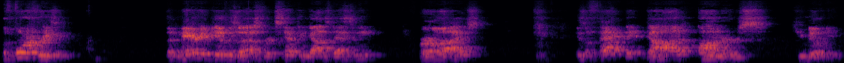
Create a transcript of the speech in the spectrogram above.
The fourth reason that Mary gives us for accepting God's destiny for our lives is the fact that God honors humility.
